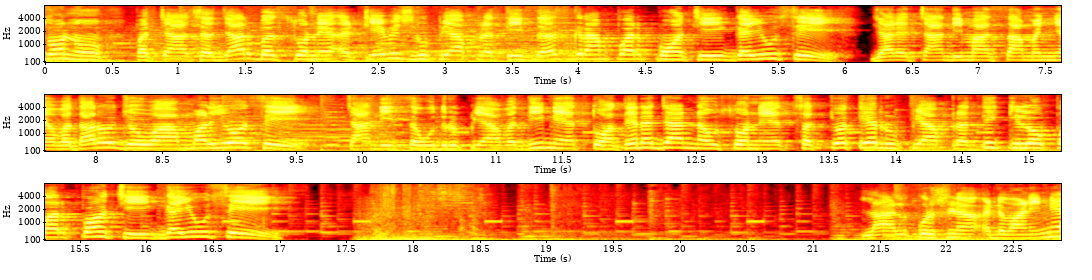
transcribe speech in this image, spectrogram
સોનું પચાસ હજાર બસો ને અઠ્યાવીસ રૂપિયા પ્રતિ દસ ગ્રામ પર પહોંચી ગયું છે. જ્યારે ચાંદીમાં સામાન્ય વધારો જોવા મળ્યો છે. ચાંદી ચૌદ રૂપિયા વધીને તોતેર હજાર નવસો ને સત્યોતેર રૂપિયા પ્રતિ કિલો પર પહોંચી ગયું છે. લાલકૃષ્ણ અડવાણીને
